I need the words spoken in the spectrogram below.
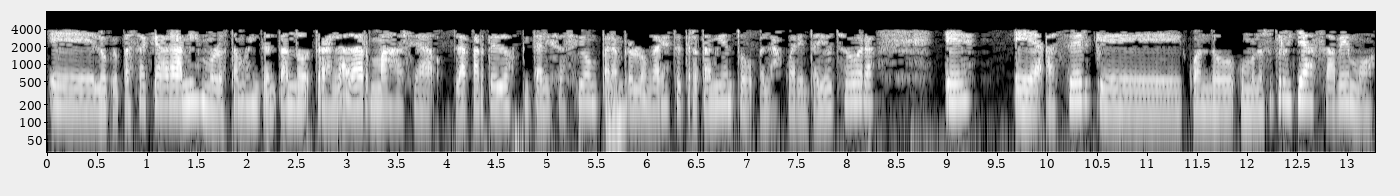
eh, lo que pasa es que ahora mismo lo estamos intentando trasladar más hacia la parte de hospitalización para prolongar este tratamiento en las 48 horas, es eh, hacer que cuando, como nosotros ya sabemos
